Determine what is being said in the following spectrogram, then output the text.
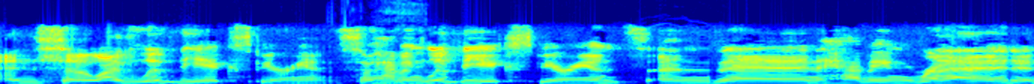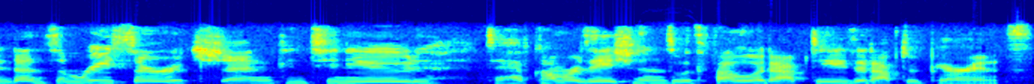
And so I've lived the experience. So having lived the experience and then having read and done some research and continued to have conversations with fellow adoptees, adoptive parents,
